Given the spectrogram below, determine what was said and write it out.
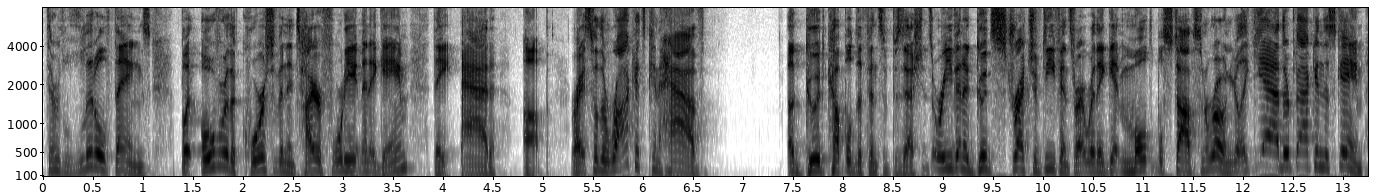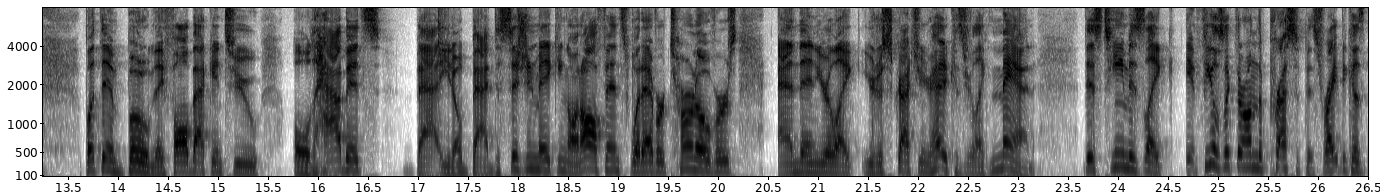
they're little things, but over the course of an entire 48 minute game, they add up. Right. So the Rockets can have a good couple defensive possessions or even a good stretch of defense, right? Where they get multiple stops in a row and you're like, yeah, they're back in this game. But then boom, they fall back into old habits, bad, you know, bad decision making on offense, whatever, turnovers. And then you're like, you're just scratching your head because you're like, man, this team is like, it feels like they're on the precipice, right? Because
